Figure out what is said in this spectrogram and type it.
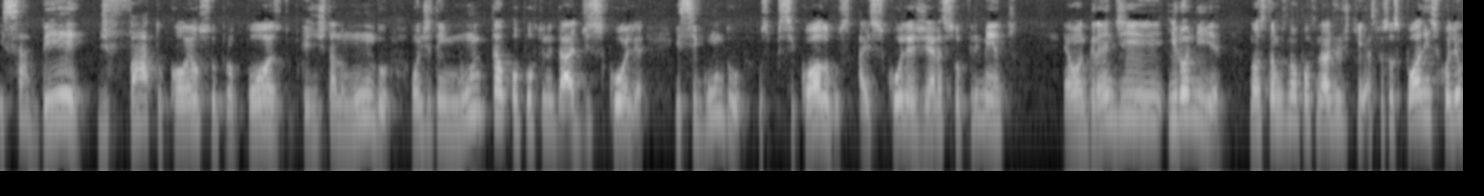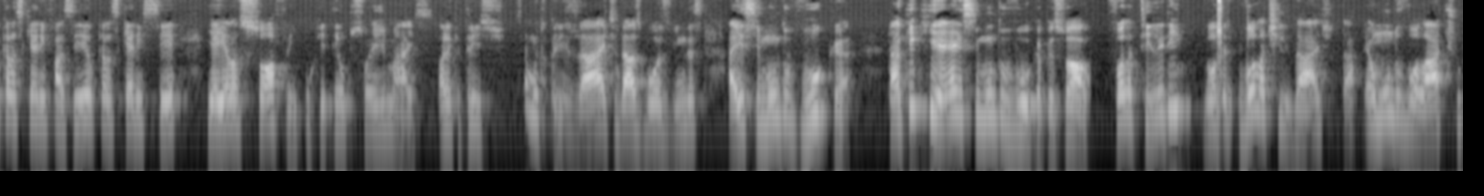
e saber de fato qual é o seu propósito? Porque a gente está num mundo onde tem muita oportunidade de escolha. E segundo os psicólogos, a escolha gera sofrimento. É uma grande ironia. Nós estamos na oportunidade de que as pessoas podem escolher o que elas querem fazer, o que elas querem ser, e aí elas sofrem porque tem opções demais. Olha que triste. Isso é muito triste. E te dar as boas-vindas a esse mundo VUCA. Tá? O que, que é esse mundo VUCA, pessoal? Volatility, volatilidade, tá? É um mundo volátil,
